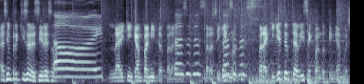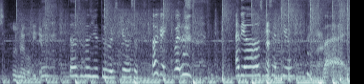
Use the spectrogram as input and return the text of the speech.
Ah, siempre quise decir eso. Ay, Like y campanita para, todos para todos seguirnos. unos, Para que YouTube te avise cuando tengamos un nuevo video. todos unos youtubers, qué oso. Ok, bueno. Adiós, mi Sergio. Bye. Como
